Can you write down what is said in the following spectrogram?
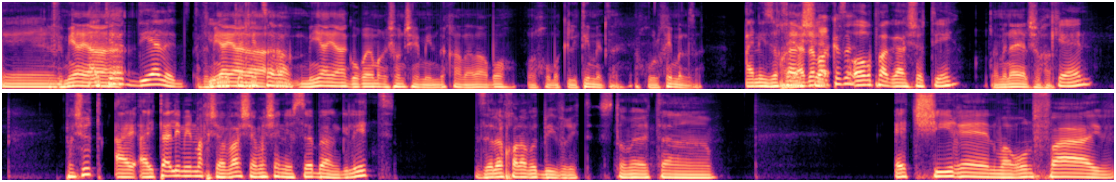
אה, ומי היה- הייתי עוד ילד, כאילו הייתי צבא. מי היה הגורם הראשון שהאמין בך ואמר, בוא, אנחנו מקליטים את זה, אנחנו הולכים על זה. אני זוכר? שאור פגש אותי, המנהל שלך. כן. פשוט הי- הייתה לי מין מחשבה שמה שאני עושה באנגלית, זה לא יכול לעבוד בעברית. זאת אומרת, ה... אד שירן, מארון פייב,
